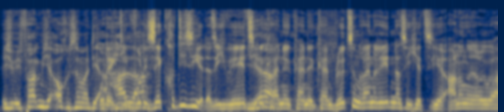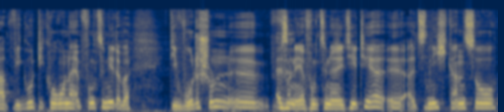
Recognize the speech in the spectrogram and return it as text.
ich, ich frage mich auch, sag mal, die Oder die wurde sehr kritisiert. Also ich will jetzt hier Ja. keine, keine, keinen Blödsinn reinreden, dass ich jetzt hier Ahnung darüber habe, wie gut die Corona-App funktioniert, aber die wurde schon äh, Also von ihrer Funktionalität her äh, als nicht ganz so.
